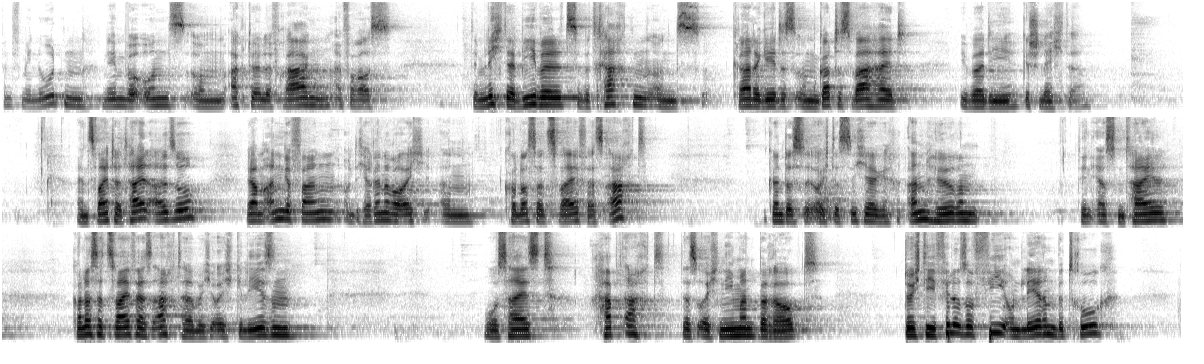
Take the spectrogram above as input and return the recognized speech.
fünf Minuten nehmen wir uns, um aktuelle Fragen einfach aus dem Licht der Bibel zu betrachten. Und gerade geht es um Gottes Wahrheit über die Geschlechter. Ein zweiter Teil also. Wir haben angefangen und ich erinnere euch an Kolosser 2, Vers 8. Ihr könnt das, euch das sicher anhören, den ersten Teil. Kolosser 2, Vers 8 habe ich euch gelesen, wo es heißt, habt Acht, dass euch niemand beraubt durch die Philosophie und leeren Betrug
